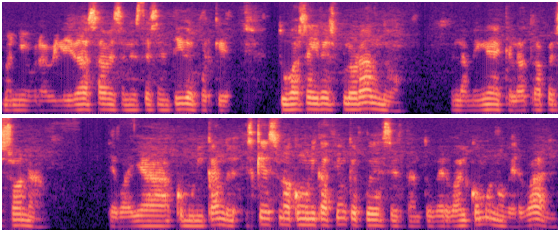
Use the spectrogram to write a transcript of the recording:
maniobrabilidad, ¿sabes? En este sentido, porque tú vas a ir explorando en la medida de que la otra persona te vaya comunicando. Es que es una comunicación que puede ser tanto verbal como no verbal.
